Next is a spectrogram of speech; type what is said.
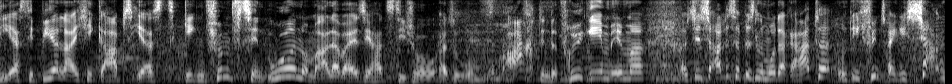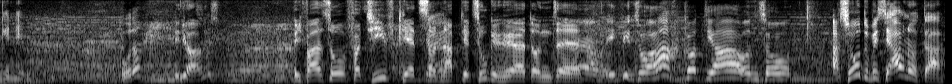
Die erste Bierleiche gab es erst gegen 15 Uhr. Normalerweise hat es die schon also um, um 8 in der Früh gegeben immer. Also es ist alles ein bisschen moderater und ich finde es eigentlich sehr angenehm. Oder? Wie ja. Ich war so vertieft jetzt ja, und hab dir zugehört und. Äh, ja, ich bin so, ach Gott, ja und so. Ach so, du bist ja auch noch da.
